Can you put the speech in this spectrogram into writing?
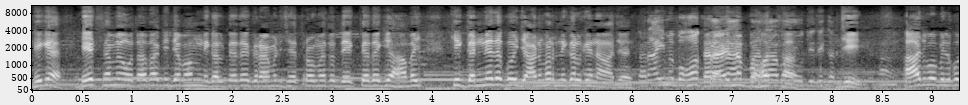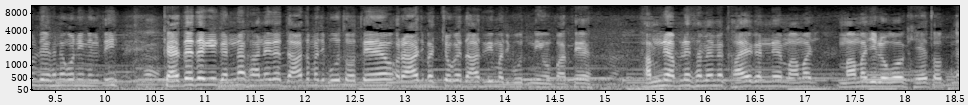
ठीक है? एक समय होता था कि जब हम निकलते थे ग्रामीण क्षेत्रों में तो देखते थे कि हाँ भाई कि गन्ने से कोई जानवर निकल के ना आ जाए। तराई में बहुत तराई में बहुत था। जी। की। आज वो बिल्कुल देखने को नहीं मिलती। कहते थे कि गन्ना खाने से दांत मज़बूत होते हैं और आज बच्चों के दांत भी मज़बूत नहीं हो पाते हैं। हमने अपने समय में खाए गन्ने मामा मामा जी लोगों के खेत होते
